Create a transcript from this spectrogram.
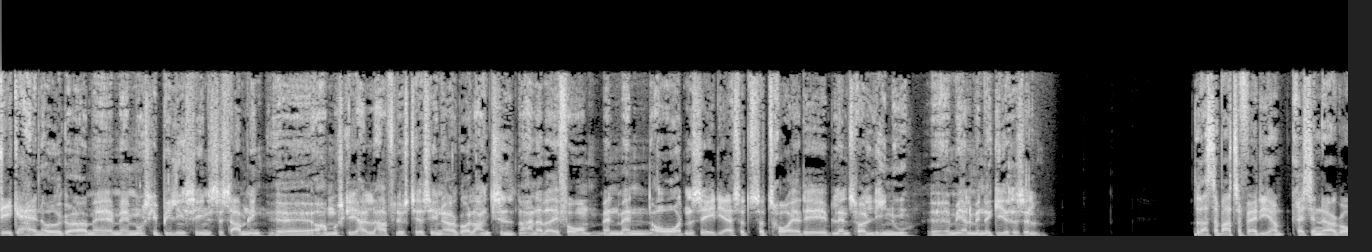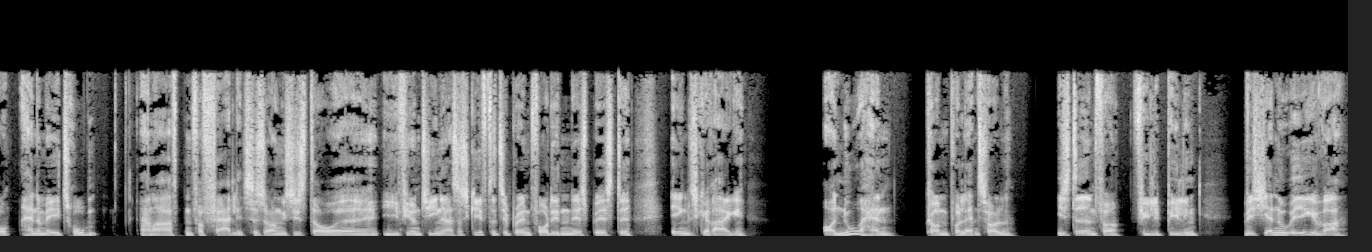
det kan have noget at gøre med, med måske Billings seneste samling, øh, og har måske har haft lyst til at se Nørgaard lang tid, når han har været i form. Men, men overordnet set, ja, så, så tror jeg, det landshold lige nu øh, mere eller mindre giver sig selv. Lad os da bare tage fat i ham. Christian Nørgaard, han er med i truppen. Han har haft en forfærdelig sæson i sidste år øh, i Fiorentina, og så skiftet til Brentford i den næstbedste engelske række. Og nu er han kommet på landsholdet i stedet for Philip Billing. Hvis jeg nu ikke var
